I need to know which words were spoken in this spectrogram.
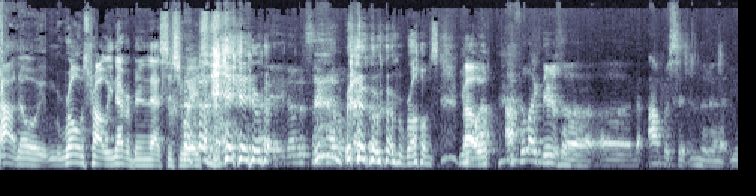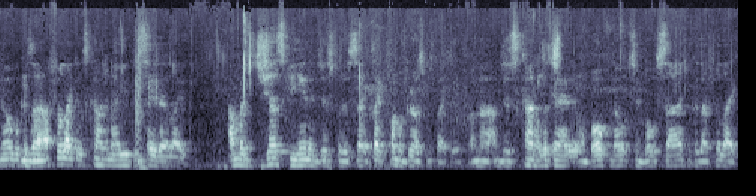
I don't know. Rome's probably never been in that situation. Hey, you know, this ain't Rome's You know. I, I feel like there's a, uh the opposite end of that, you know, because Mm-hmm. I, I feel like it's kind of naive to say that like I'm gonna just be in it just for the sex, like from a girl's perspective. I'm not. I'm just kind of looking at it on both notes and both sides because I feel like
